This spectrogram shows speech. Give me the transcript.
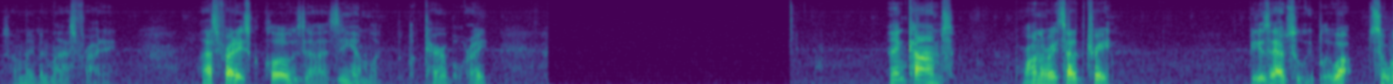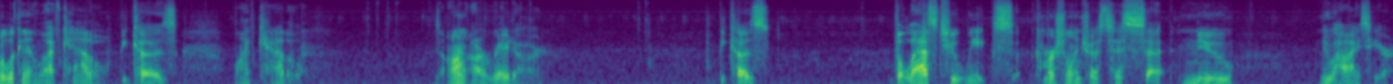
So it might have been last Friday. Last Friday's close, uh, ZM looked looked terrible, right? And comms, we're on the right side of the trade because it absolutely blew up. So we're looking at live cattle because live cattle is on our radar because the last two weeks, commercial interest has set new new highs here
